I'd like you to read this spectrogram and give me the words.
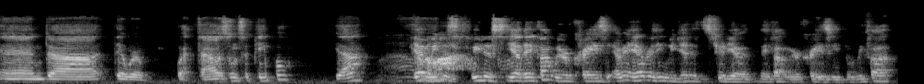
and uh, there were what thousands of people. Yeah, Yeah, we just, we just, yeah, they thought we were crazy. I mean, everything we did at the studio, they thought we were crazy. But we thought,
